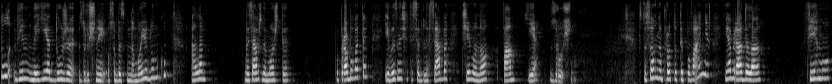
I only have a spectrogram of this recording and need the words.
тул. Він не є дуже зручний, особисто на мою думку, але ви завжди можете попробувати і визначитися для себе, чи воно вам є зручно. Стосовно прототипування, я б радила фігму,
